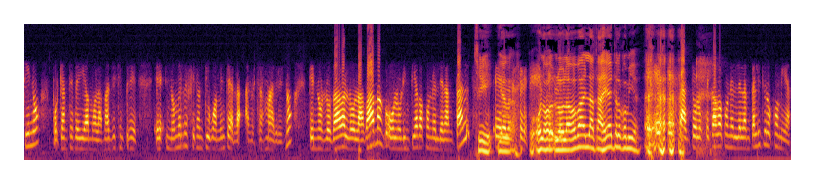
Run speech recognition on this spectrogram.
sino, porque antes veíamos a las madres siempre, eh, no me refiero antiguamente a, la- a nuestras madres, ¿no? Que nos lo daban, lo lavaban o lo limpiaba con el delantal. Sí, el- la- o lo, lo lavaba en la tajera y te lo comía. Eh, Exacto, lo secaba con el delantal y te lo comía.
